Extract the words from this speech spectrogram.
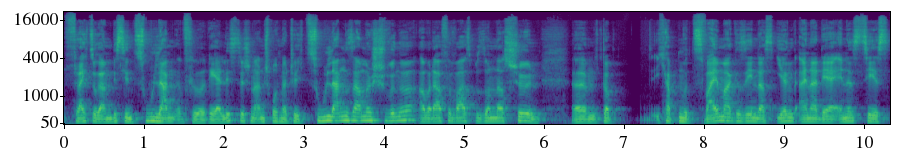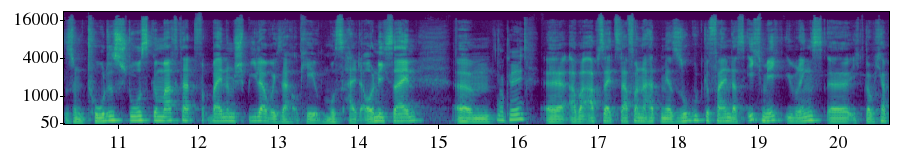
vielleicht sogar ein bisschen zu lang, für realistischen Anspruch natürlich zu langsame Schwünge, aber dafür war es besonders schön. Ähm, ich glaube, ich habe nur zweimal gesehen, dass irgendeiner der NSCs so einen Todesstoß gemacht hat bei einem Spieler, wo ich sage, okay, muss halt auch nicht sein. Ähm, okay. Äh, aber abseits davon hat mir so gut gefallen, dass ich mich übrigens, äh, ich glaube, ich habe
